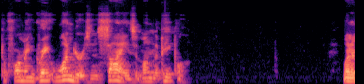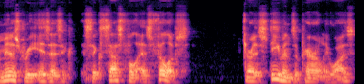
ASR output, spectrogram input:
performing great wonders and signs among the people. When a ministry is as successful as Philip's, or as Stephen's apparently was,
